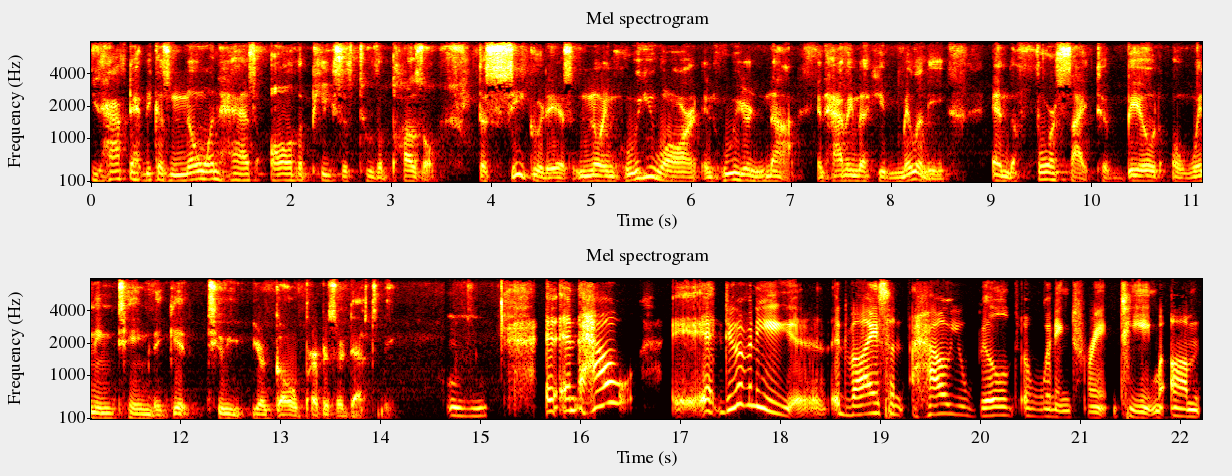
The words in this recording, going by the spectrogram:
You have to because no one has all the pieces to the puzzle. The secret is knowing who you are and who you're not, and having the humility and the foresight to build a winning team to get to your goal, purpose, or destiny. Mm-hmm. And, and how eh, do you have any uh, advice on how you build a winning tra- team? Um,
